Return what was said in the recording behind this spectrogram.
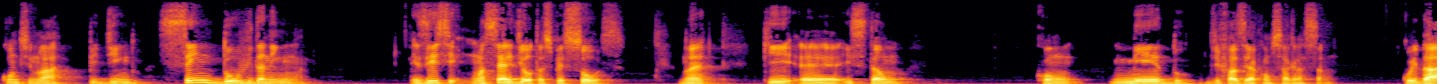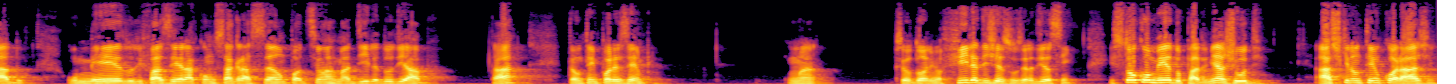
continuar pedindo sem dúvida nenhuma. Existe uma série de outras pessoas, não é, que é, estão com medo de fazer a consagração. Cuidado, o medo de fazer a consagração pode ser uma armadilha do diabo tá? Então tem, por exemplo, uma pseudônima, filha de Jesus. Ela diz assim: Estou com medo, padre, me ajude. Acho que não tenho coragem.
